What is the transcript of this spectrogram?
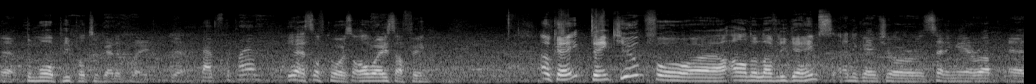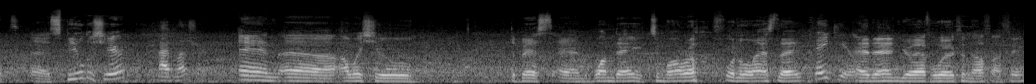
Yeah, to more people to get it played. Yeah. That's the plan. Yes, of course, always, I think. Okay, thank you for uh, all the lovely games and the games you're setting here up at uh, Spiel this year. My pleasure. And uh, I wish you the best and one day tomorrow for the last day. Thank you. And then you have worked enough, I think.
